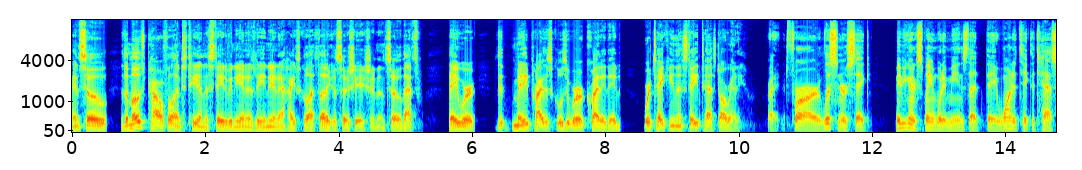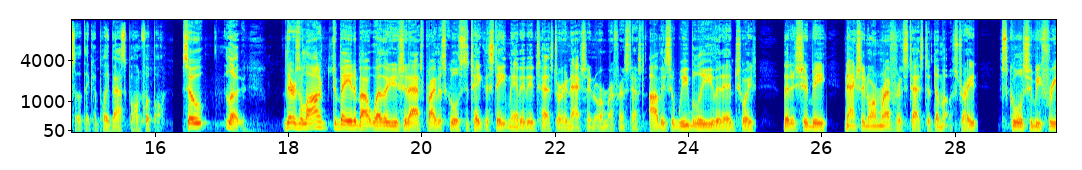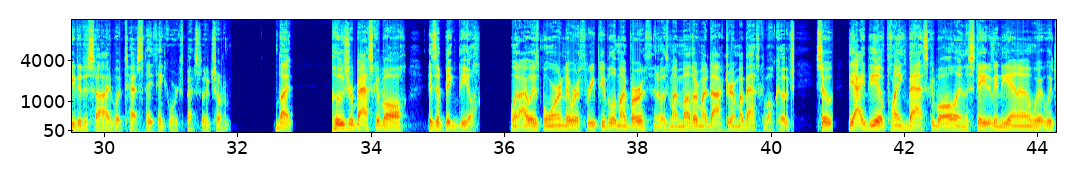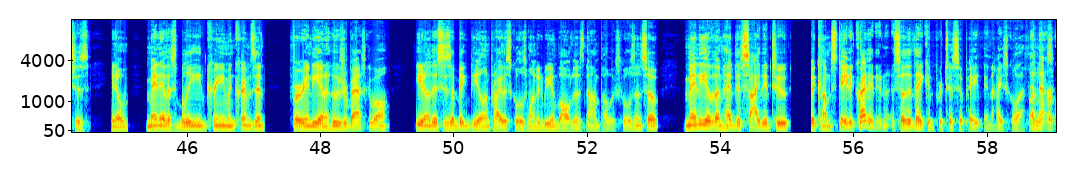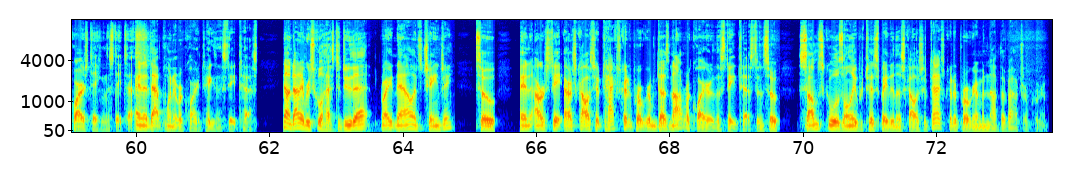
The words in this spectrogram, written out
And so the most powerful entity in the state of Indiana is the Indiana High School Athletic Association. And so that's, they were, the, many private schools that were accredited were taking the state test already. Right. For our listeners' sake, maybe you can explain what it means that they wanted to take the test so that they could play basketball and football. So, look, there's a lot of debate about whether you should ask private schools to take the state mandated test or a nationally norm reference test. Obviously, we believe at Ed Choice that it should be nationally norm reference test at the most, right? Schools should be free to decide what test they think works best for their children. But Hoosier basketball is a big deal. When I was born, there were three people at my birth, and it was my mother, my doctor, and my basketball coach. So the idea of playing basketball in the state of Indiana, which is, you know, many of us bleed cream and crimson for Indiana Hoosier basketball, you know, this is a big deal, and private schools wanted to be involved in its non public schools. And so many of them had decided to become state accredited so that they could participate in high school athletics. And that requires taking the state test. And at that point, it required taking the state test. Now, not every school has to do that right now. It's changing. So, and our state, our scholarship tax credit program does not require the state test. And so some schools only participate in the scholarship tax credit program and not the voucher program.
